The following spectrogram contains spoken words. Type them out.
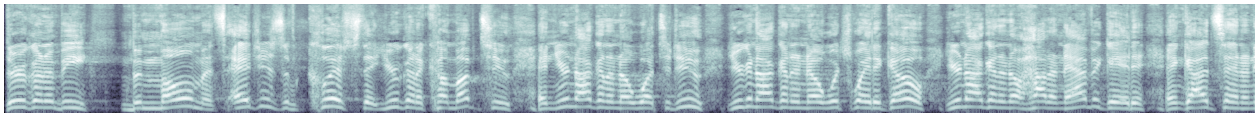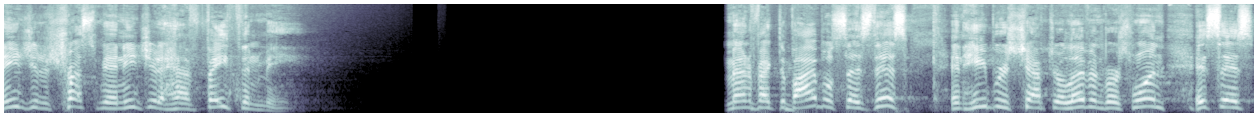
There are going to be moments, edges of cliffs that you're going to come up to, and you're not going to know what to do. You're not going to know which way to go. You're not going to know how to navigate it. And God's saying, I need you to trust me. I need you to have faith in me. Matter of fact, the Bible says this in Hebrews chapter 11, verse 1. It says,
